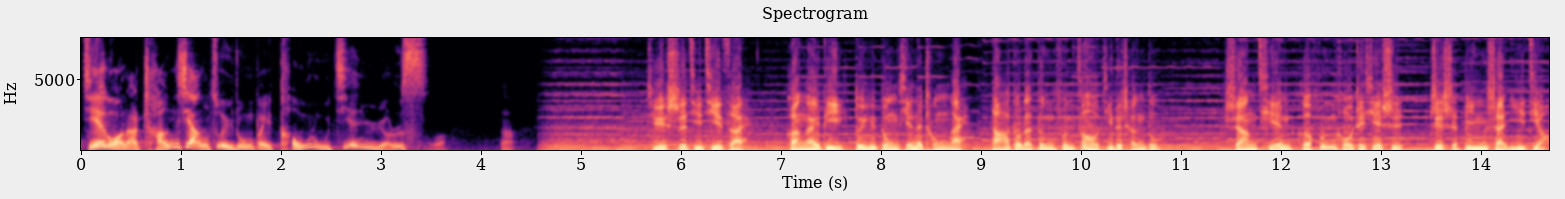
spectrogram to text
结果呢，丞相最终被投入监狱而死。啊，据史籍记载，汉哀帝对于董贤的宠爱达到了登峰造极的程度，赏钱和封侯这些事只是冰山一角。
